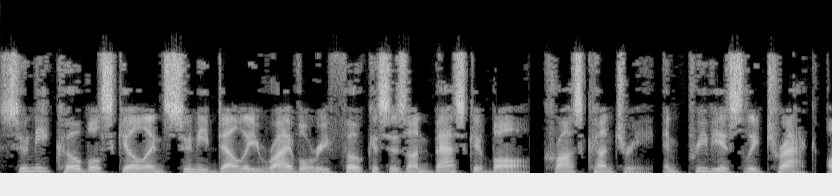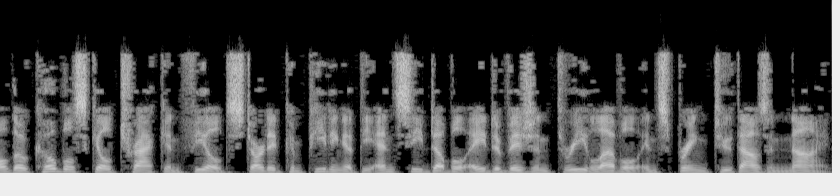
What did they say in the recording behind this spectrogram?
SUNY Cobleskill and SUNY Delhi rivalry focuses on basketball, cross-country, and previously track, although Cobleskill track and field started competing at the NCAA Division III level in spring 2009.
